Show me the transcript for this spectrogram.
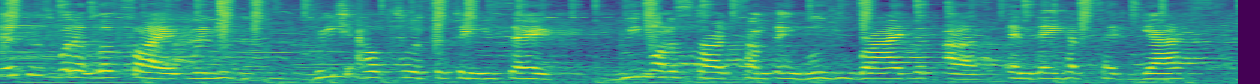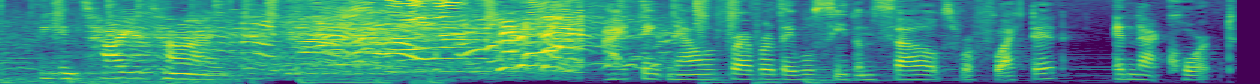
This is what it looks like when you reach out to a sister and you say, we want to start something, will you ride with us? And they have said yes the entire time. I think now and forever they will see themselves reflected in that court.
